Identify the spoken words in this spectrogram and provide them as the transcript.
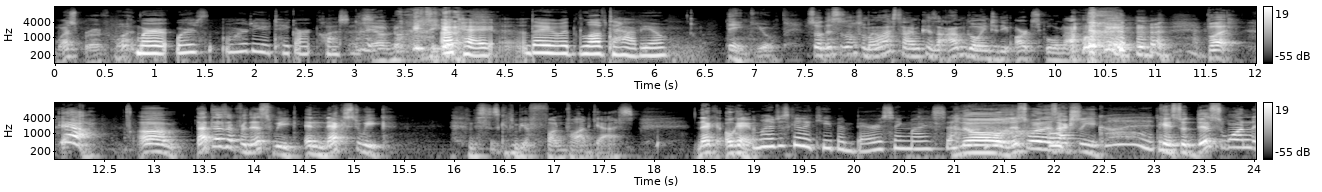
Westbrook. What? Where where's where do you take art classes? I have no idea. Okay, they would love to have you. Thank you. So this is also my last time because I'm going to the art school now. but yeah, um, that does it for this week. And next week, this is gonna be a fun podcast. Next, okay. Am I just gonna keep embarrassing myself? No, this one is Oh, actually good. okay. So this one,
